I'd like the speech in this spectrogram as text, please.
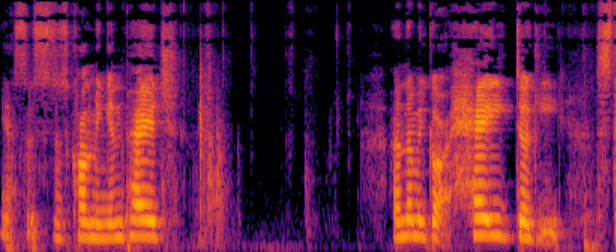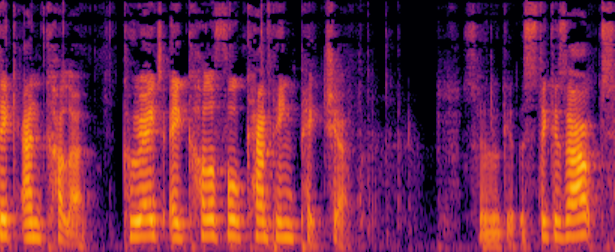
Yes, this is a colouring in page. And then we've got Hey Duggee, stick and colour. Create a colourful camping picture. So we'll get the stickers out.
